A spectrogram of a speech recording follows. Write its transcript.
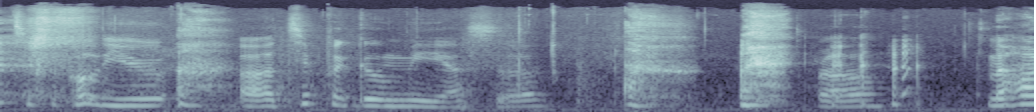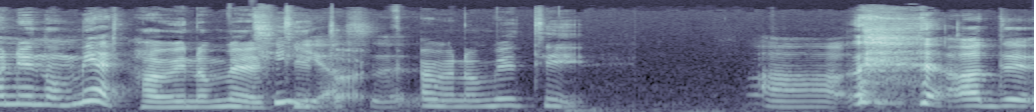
Typical you. Ja, typical me alltså. Ja. Men har ni något mer? Har vi något mer Tea, tid? alltså. Har vi något mer tid? Ja, ja du.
